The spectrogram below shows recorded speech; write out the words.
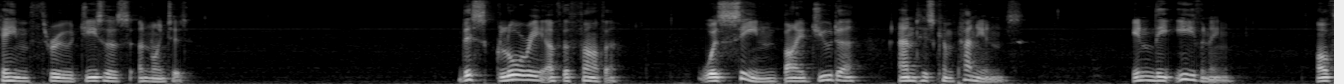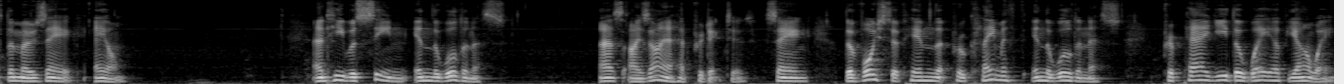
came through Jesus anointed. This glory of the Father was seen by Judah and his companions in the evening of the Mosaic Aeon and he was seen in the wilderness, as Isaiah had predicted, saying, The voice of him that proclaimeth in the wilderness, Prepare ye the way of Yahweh,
